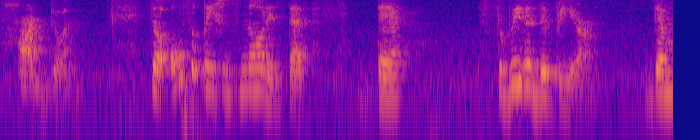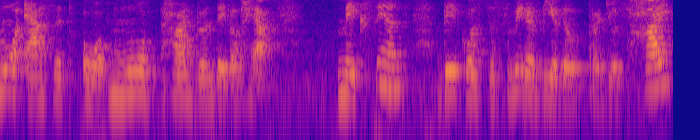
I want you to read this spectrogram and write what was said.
heartburn. So also patients notice that the sweeter the beer, the more acid or more heartburn they will have. Makes sense because the sweeter beer will produce high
